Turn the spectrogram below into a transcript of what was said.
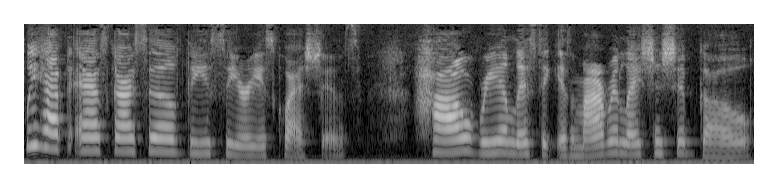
we have to ask ourselves these serious questions How realistic is my relationship goal?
